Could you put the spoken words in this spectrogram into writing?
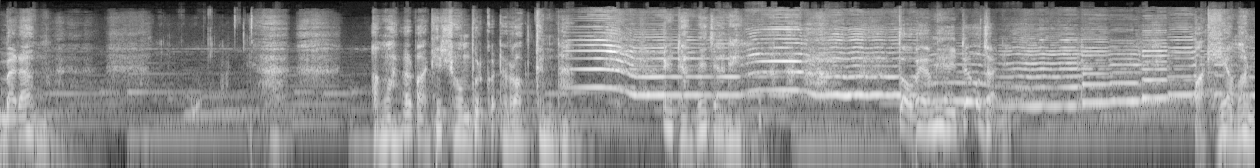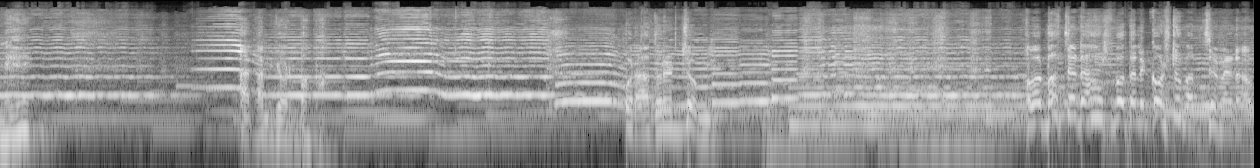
ম্যাডাম আমার আর পাখির সম্পর্কটা রক্তের না। এটা আমি জানি। তবে আমি এটাও জানি। পাখি আমার মেয়ে আর আমি ওর বাবা। ওর আদরের জমি। আমার বাচ্চাটা হাসপাতালে কষ্ট পাচ্ছে, ম্যাডাম।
